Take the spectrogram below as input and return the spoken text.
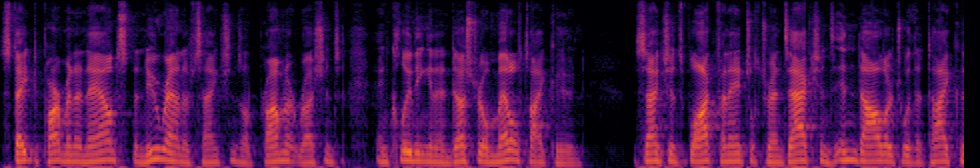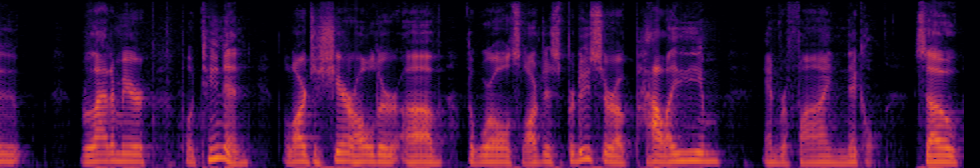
The State Department announced a new round of sanctions on prominent Russians, including an industrial metal tycoon. The sanctions block financial transactions in dollars with a tycoon Vladimir Potanin, the largest shareholder of the world's largest producer of palladium and refined nickel. So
